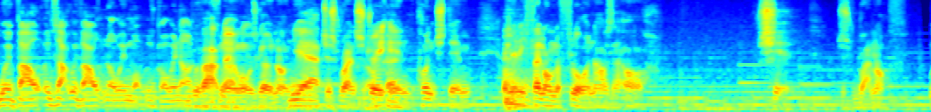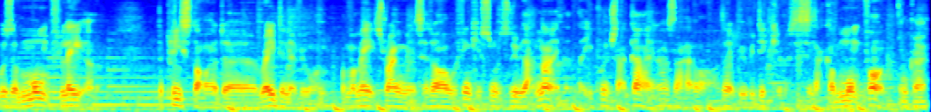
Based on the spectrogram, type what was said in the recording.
Without, is that without knowing what was going on? without knowing what was going on. Yeah. Just ran straight Okay. in, punched him, and then he fell on the floor, and I was like, oh, shit. Just ran off. It was a month later. The police started uh, raiding everyone. My mates rang me and said, oh, we think it's something to do with that night that, that you punched that guy. And I was like, oh, don't be ridiculous. This is like a month on. Okay.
